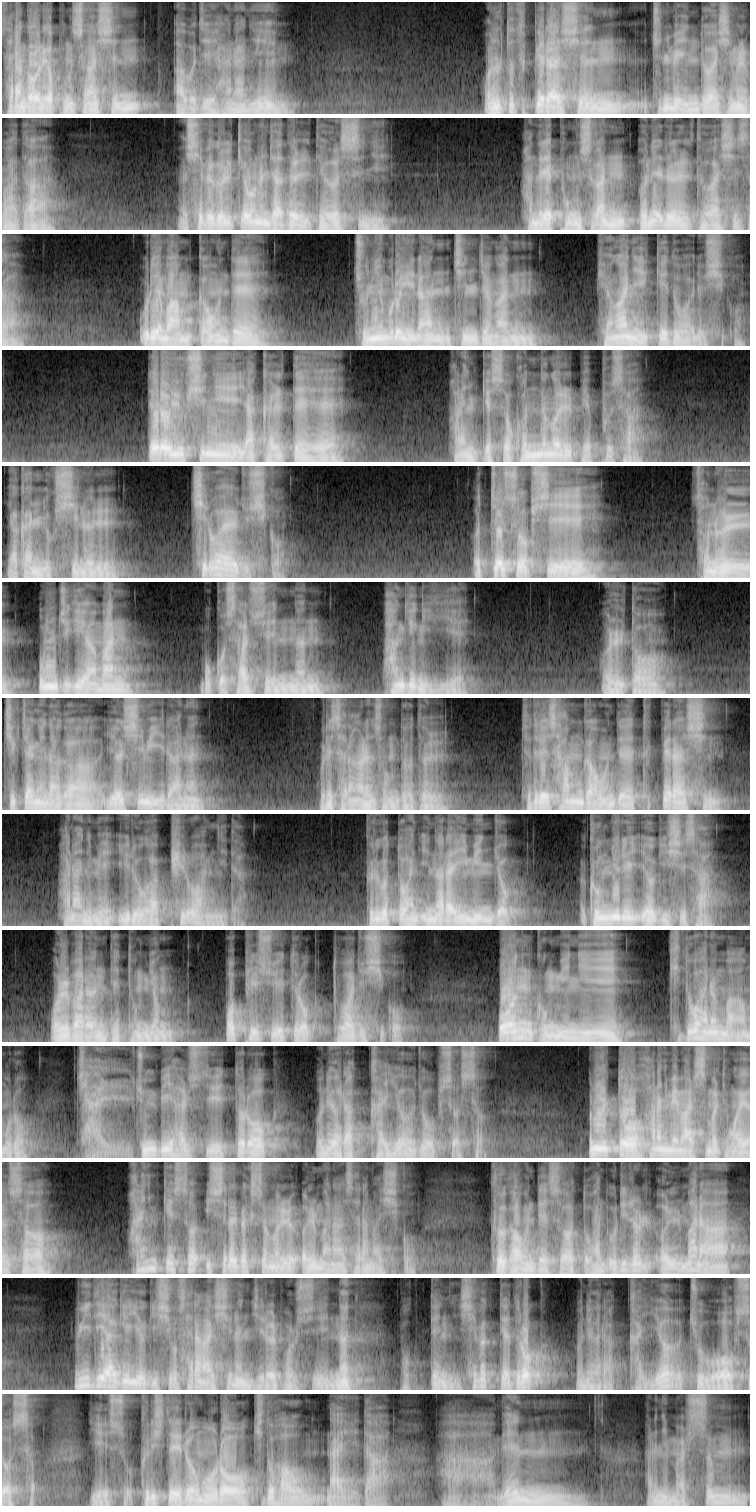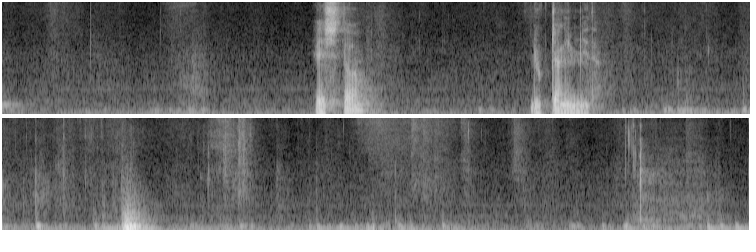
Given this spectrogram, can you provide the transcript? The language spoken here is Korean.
사랑과 은혜가 풍성하신 아버지 하나님, 오늘도 특별하신 주님의 인도하심을 받아 새벽을 깨우는 자들 되었으니 하늘의 풍성한 은혜를 더하시사 우리의 마음 가운데 주님으로 인한 진정한 평안이 있게 도와주시고 때로 육신이 약할 때에 하나님께서 권능을 베푸사 약한 육신을 치료하여 주시고 어쩔 수 없이 손을 움직여야만 먹고 살 수 있는 환경이기에 오늘도 직장에 나가 열심히 일하는 우리 사랑하는 성도들, 저들의 삶 가운데 특별하신 하나님의 위로가 필요합니다. 그리고 또한 이 나라 이민족 극률이 여기시사 올바른 대통령 뽑힐 수 있도록 도와주시고 온 국민이 기도하는 마음으로 잘 준비할 수 있도록 은혜 허락하여 주옵소서. 오늘 또 하나님의 말씀을 통하여서 하나님께서 이스라엘 백성을 얼마나 사랑하시고 그 가운데서 또한 우리를 얼마나 위대하게 여기시고 사랑하시는지를 볼 수 있는 복된 새벽 되도록 은혜 허락하여 주옵소서. 예수 그리스도의 이름으로 기도하옵나이다. 아멘. 하나님 말씀 에스더 6장입니다.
